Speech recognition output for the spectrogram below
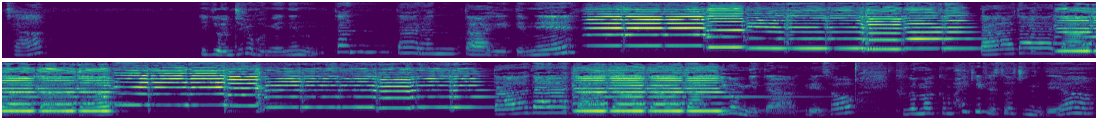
자, 여기 연주를 보면은 딴, 따란, 따 하기 때문에 그래서 그것만큼 활기를 써주는데요.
